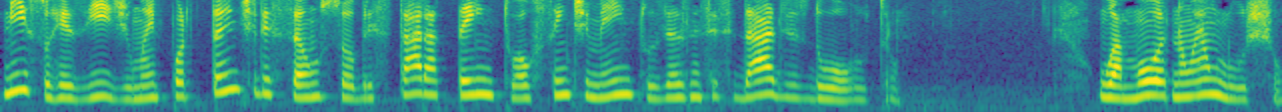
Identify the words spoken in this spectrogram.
Nisso reside uma importante lição sobre estar atento aos sentimentos e às necessidades do outro. O amor não é um luxo,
